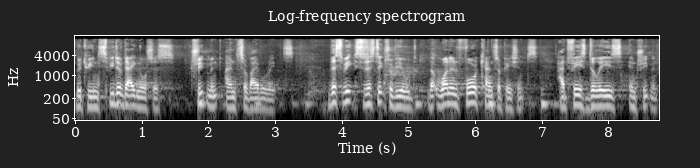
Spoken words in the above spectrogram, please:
between speed of diagnosis, treatment and survival rates. This week, statistics revealed that one in four cancer patients had faced delays in treatment.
